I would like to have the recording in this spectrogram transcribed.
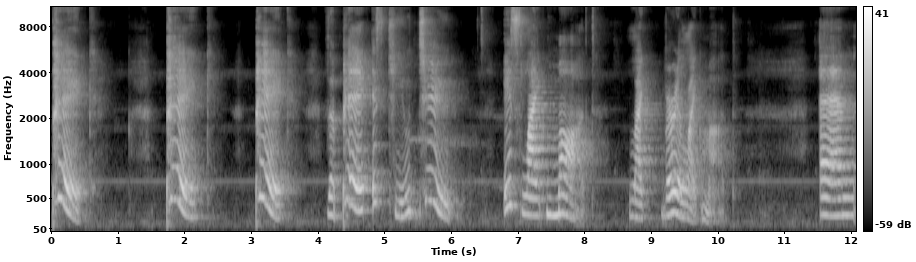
Pig. Pig. Pig. The pig is cute too. It's like mud. Like very like mud. And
